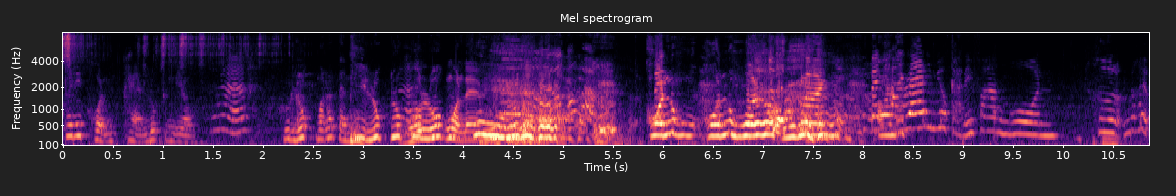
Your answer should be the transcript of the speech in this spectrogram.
ไม่ได้ขนแขนลุกอย่างเดียว ใช่ไหมคือลุกมาตั้งแต่นี่ลุกลุกโอ้ลุกหมดเลยขนหัวขนหัวลุกเลยเป็นครั้งแรกที่มีโอกาสได้ฟังคุณคือไม่เคย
